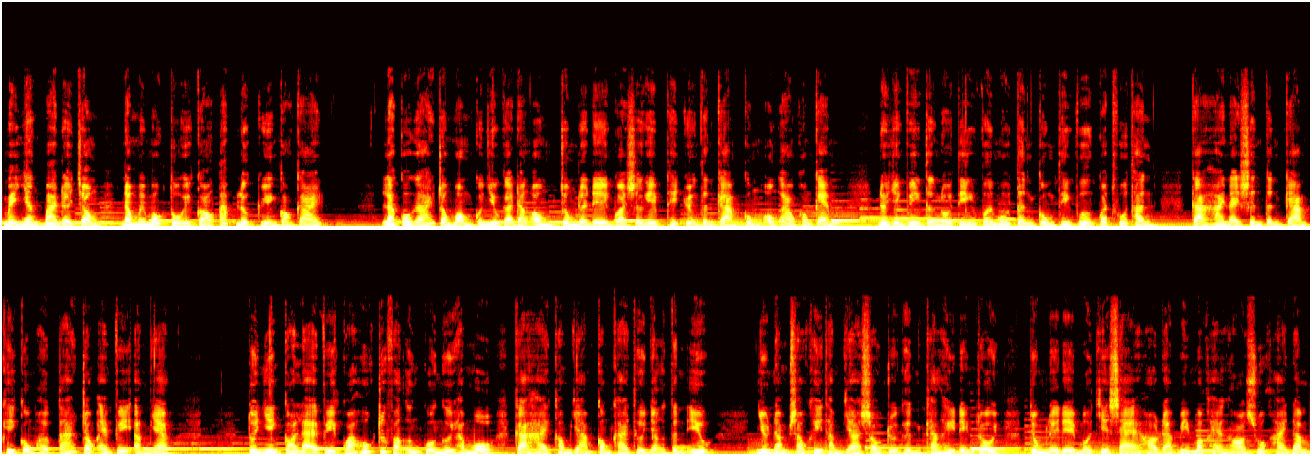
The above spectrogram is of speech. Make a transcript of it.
Mỹ nhân ba đời chồng, 51 tuổi còn áp lực chuyện con cái. Là cô gái trong mộng của nhiều gã đàn ông, chung lời Đề ngoài sự nghiệp thì chuyện tình cảm cũng ồn ào không kém. Nữ diễn viên từng nổi tiếng với mối tình cùng thiên vương Quách Phú Thành. Cả hai nảy sinh tình cảm khi cùng hợp tác trong MV âm nhạc. Tuy nhiên, có lẽ vì quá hút trước phản ứng của người hâm mộ, cả hai không dám công khai thừa nhận tình yêu. Nhiều năm sau khi tham gia show truyền hình Khang Hy đến rồi, Chung Lệ Đề mới chia sẻ họ đã bí mật hẹn hò suốt 2 năm.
